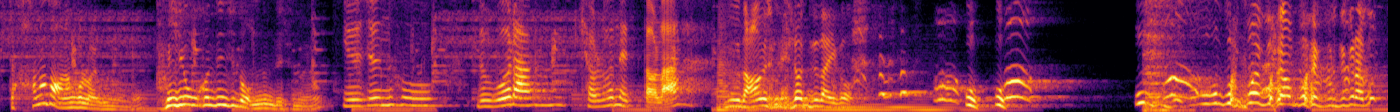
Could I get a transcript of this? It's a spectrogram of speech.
진짜 하나도 안 한 걸로 알고 있는데 브이로그 컨텐츠도 없는데 준호요? 유준호 누구랑 결혼했더라? 누구 나오면 레전드다 이거 오! 오! 오! 오! 뭐야 뭐야 뭐야 뭐야 뭐 누구라고?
